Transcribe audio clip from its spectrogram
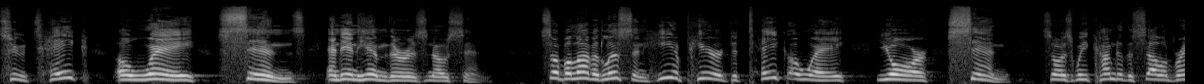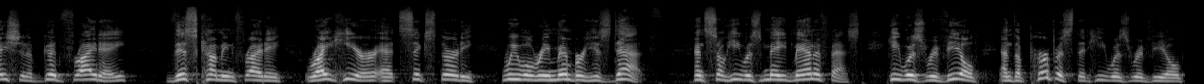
to take away sins, and in him there is no sin. So, beloved, listen, he appeared to take away your sin. So, as we come to the celebration of Good Friday, this coming Friday, right here at 6:30, we will remember his death. And so he was made manifest. He was revealed. And the purpose that he was revealed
